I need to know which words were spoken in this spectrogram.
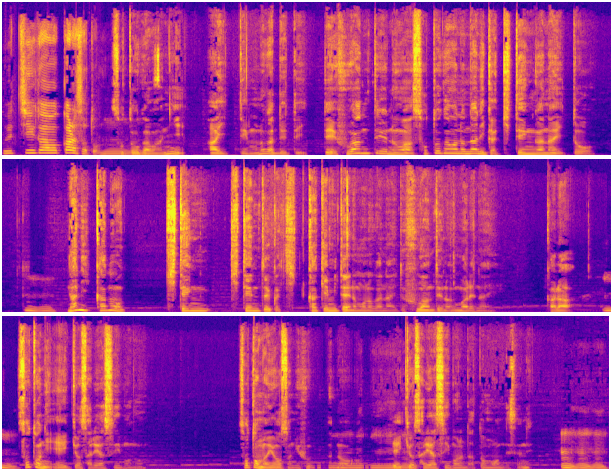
内側から外。うん外。側に愛っていうものが出ていって不安っていうのは外側の何か起点がないとうんうん。何かの起点起点というかきっかけみたいなものがないと不安っていうのは生まれないからうん。外に影響されやすいもの外の要素にふあの影響されやすいものだと思うんですよね。うんうんうん。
